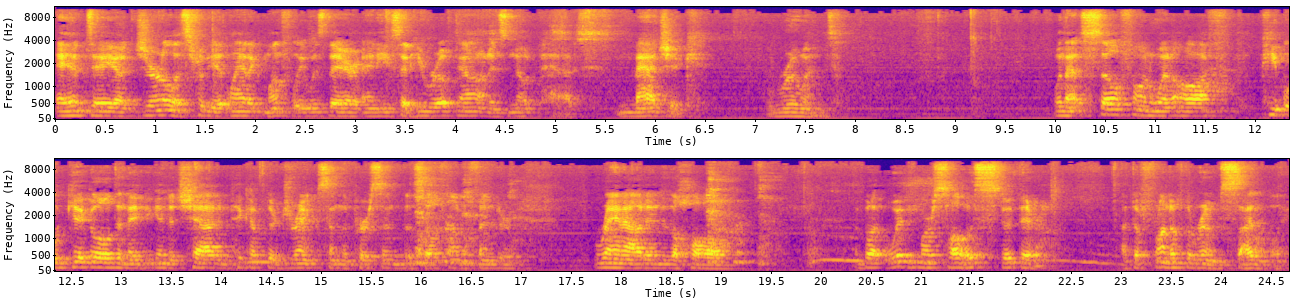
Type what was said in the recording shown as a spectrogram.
And a, a, journalist for the Atlantic Monthly was there, and he said he wrote down on his notepad, magic ruined. When that cell phone went off, people giggled and they began to chat and pick up their drinks, and the person, the cell phone offender, ran out into the hall. But Wynton Marsalis stood there at the front of the room silently.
